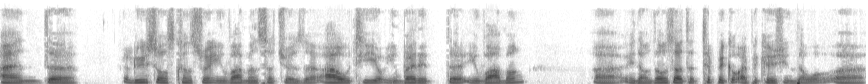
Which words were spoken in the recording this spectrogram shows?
and uh, resource constrained environments such as the IoT or embedded uh, environment. Uh, you know, those are the typical applications that will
